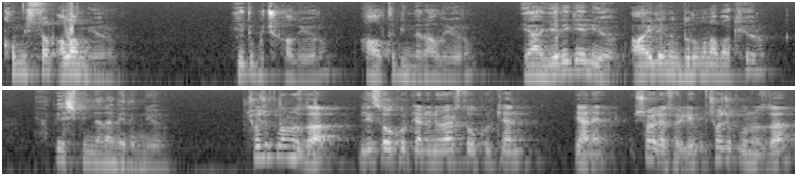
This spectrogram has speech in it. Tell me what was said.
komisyon alamıyorum. 7,5 alıyorum. 6 bin lira alıyorum. Ya yeri geliyor ailenin durumuna bakıyorum. Ya 5 bin lira verin diyorum. Çocukluğunuzda lise okurken, üniversite okurken yani şöyle söyleyeyim. Çocukluğunuzda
